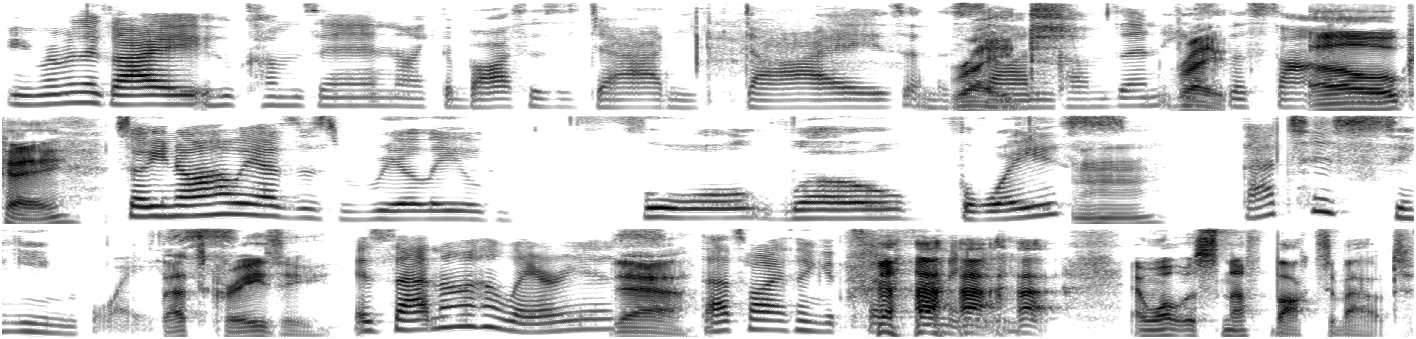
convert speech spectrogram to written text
you remember the guy who comes in, like the boss is his dad, and he dies, and the Right. son comes in. He's Right. the son. Oh, okay. So you know how he has this really full, low voice? hmm That's his singing voice. That's crazy. Is that not hilarious? Yeah. That's why I think it's so funny. and what was Snuffbox about?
